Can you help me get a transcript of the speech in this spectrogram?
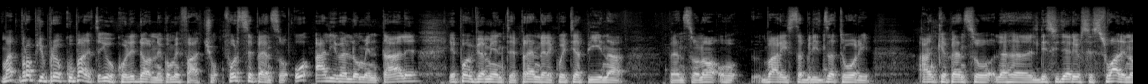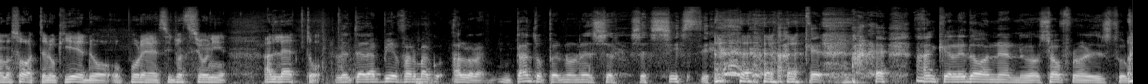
Ma proprio preoccupare, io con le donne come faccio? Forse penso o a livello mentale e poi ovviamente prendere quetiapina, penso no, o vari stabilizzatori, anche penso la- il desiderio sessuale, non lo so, te lo chiedo, oppure situazioni a letto. Le terapie farmacologiche, allora, intanto per non essere sessisti, anche, anche le donne hanno- soffrono di disturbi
